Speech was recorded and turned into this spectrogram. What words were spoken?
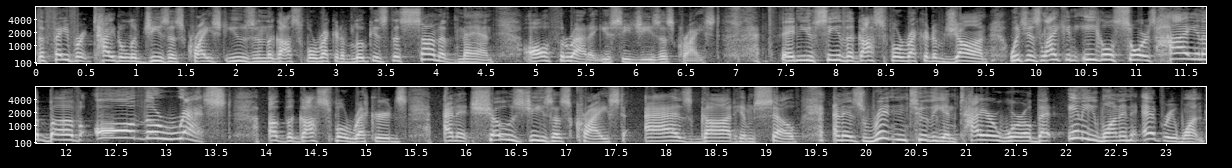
The favorite title of Jesus Christ used in the gospel record of Luke is the Son of Man. All throughout it, you see Jesus Christ. And you see the gospel record of John, which is like an eagle soars high and above all the rest of the gospel records, and it shows Jesus Christ as God Himself and is written to the entire world that anyone and everyone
